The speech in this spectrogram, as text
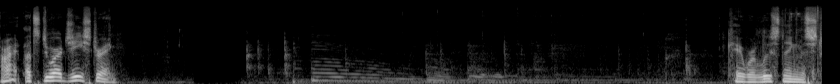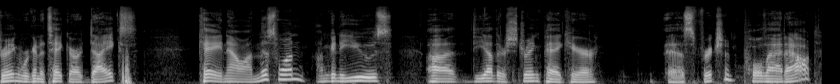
All right, let's do our G string. Okay, we're loosening the string. We're going to take our dikes Okay, now on this one, I'm going to use uh, the other string peg here as friction. Pull that out.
